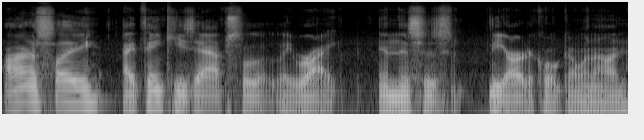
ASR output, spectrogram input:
Honestly, I think he's absolutely right, and this is the article going on.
